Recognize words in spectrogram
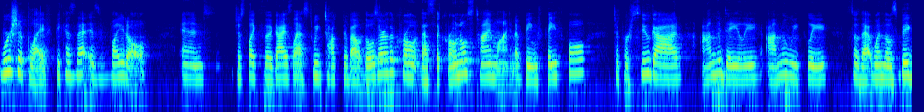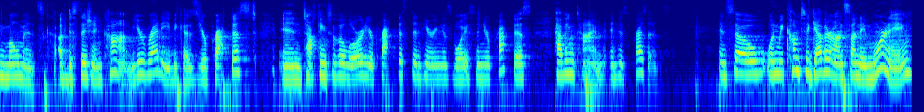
worship life because that is vital. And just like the guys last week talked about, those are the chron- that's the chronos timeline of being faithful to pursue God on the daily, on the weekly, so that when those big moments of decision come, you're ready because you're practiced in talking to the Lord, you're practiced in hearing his voice, and you're practiced having time in his presence. And so when we come together on Sunday morning,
